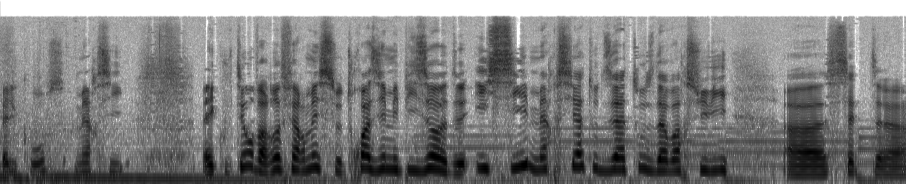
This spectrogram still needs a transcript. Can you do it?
Belle course, merci. Bah écoutez, on va refermer ce troisième épisode ici. Merci à toutes et à tous d'avoir suivi euh, cette euh,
